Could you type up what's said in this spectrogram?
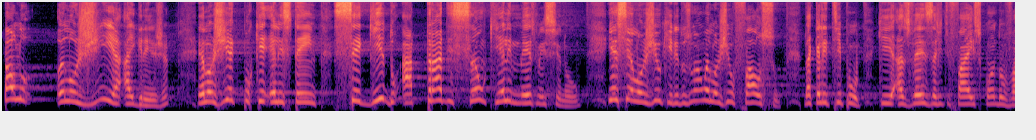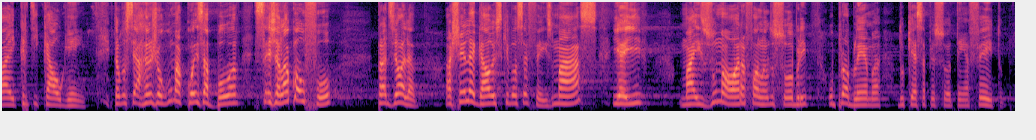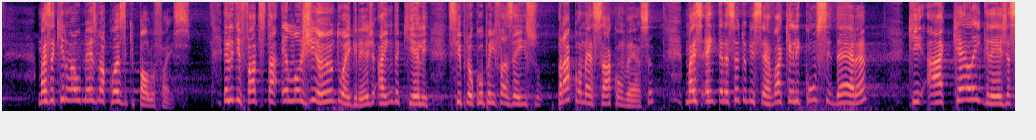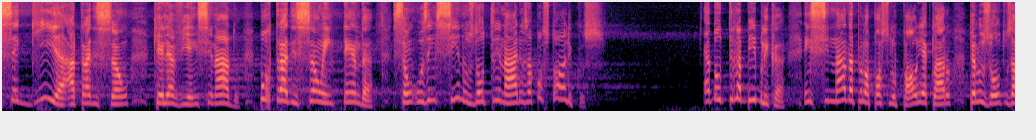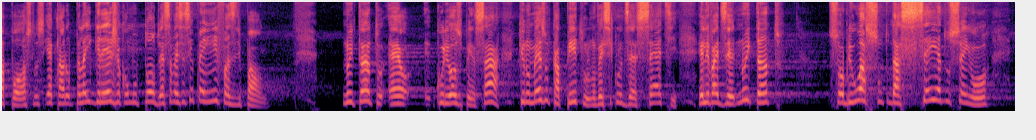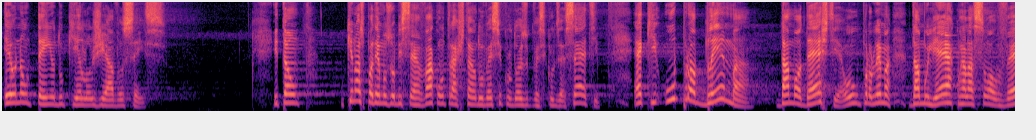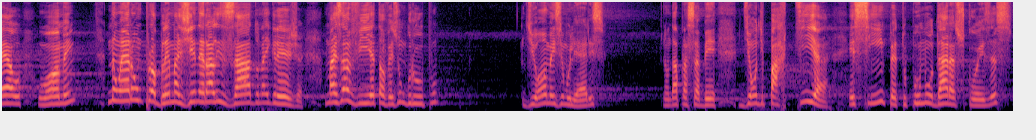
Paulo elogia a igreja, elogia porque eles têm seguido a tradição que ele mesmo ensinou. E esse elogio, queridos, não é um elogio falso, daquele tipo que às vezes a gente faz quando vai criticar alguém. Então você arranja alguma coisa boa, seja lá qual for, para dizer: olha, achei legal isso que você fez, mas, e aí, mais uma hora falando sobre o problema do que essa pessoa tenha feito. Mas aqui não é a mesma coisa que Paulo faz. Ele de fato está elogiando a igreja, ainda que ele se preocupe em fazer isso para começar a conversa, mas é interessante observar que ele considera que aquela igreja seguia a tradição que ele havia ensinado. Por tradição, entenda, são os ensinos doutrinários apostólicos. É doutrina bíblica, ensinada pelo apóstolo Paulo e, é claro, pelos outros apóstolos, e, é claro, pela igreja como um todo. Essa vai ser sempre a ênfase de Paulo. No entanto, é curioso pensar que no mesmo capítulo, no versículo 17, ele vai dizer: No entanto, sobre o assunto da ceia do Senhor, eu não tenho do que elogiar vocês. Então, o que nós podemos observar, contrastando o versículo 2 com o versículo 17, é que o problema da modéstia, ou o problema da mulher com relação ao véu, o homem, não era um problema generalizado na igreja, mas havia talvez um grupo de homens e mulheres, não dá para saber de onde partia esse ímpeto por mudar as coisas,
